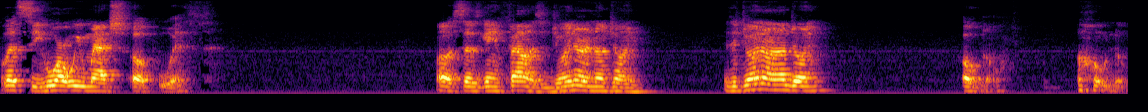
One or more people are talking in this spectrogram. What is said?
Let's see, who are we matched up with? Oh, it says game found. Is it joiner or not joining? Is it joiner or not joining? Oh no. Oh no.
